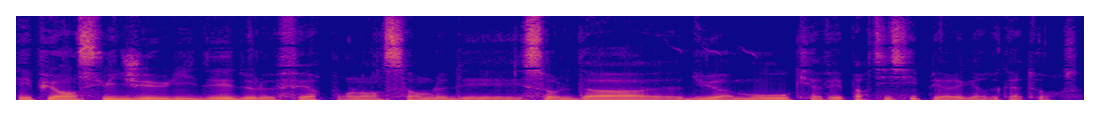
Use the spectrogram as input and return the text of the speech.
et puis ensuite, j'ai eu l'idée de le faire pour l'ensemble des soldats euh, du hameau qui avaient participé à la guerre de 14.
